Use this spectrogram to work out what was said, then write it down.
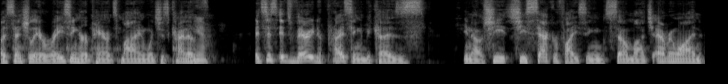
essentially erasing her parents mind which is kind of Yeah. it's just it's very depressing because you know she she's sacrificing so much. Everyone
